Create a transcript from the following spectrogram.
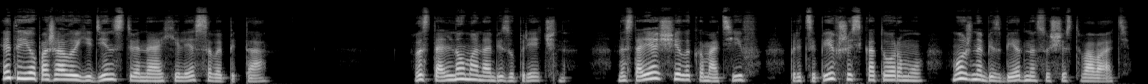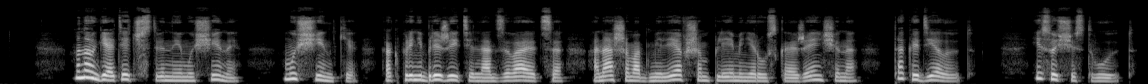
Это ее, пожалуй, единственная ахиллесова пята. В остальном она безупречна, настоящий локомотив, прицепившись к которому можно безбедно существовать. Многие отечественные мужчины, мужчинки, как пренебрежительно отзываются о нашем обмелевшем племени русская женщина, так и делают. И существуют.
